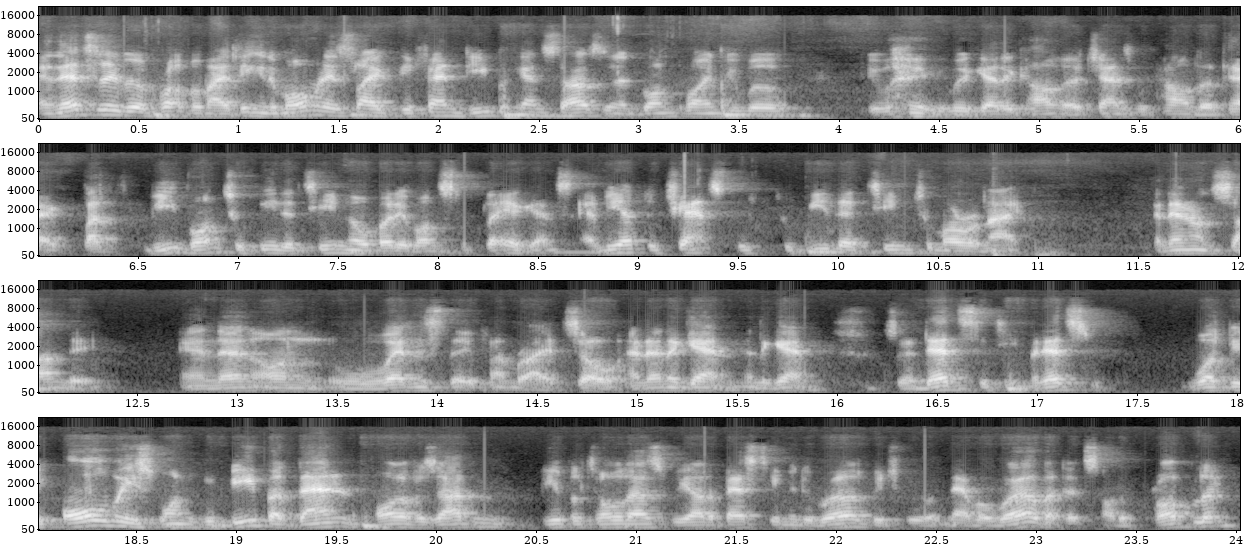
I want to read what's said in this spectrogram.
And that's a little bit of a problem. I think in the moment it's like defend deep against us, and at one point you will you will, you will get a counter a chance for counter attack. But we want to be the team nobody wants to play against, and we have the chance to, to be that team tomorrow night, and then on Sunday and then on Wednesday, if I'm right. So, and then again and again. So that's the team. But that's what we always wanted to be. But then all of a sudden, people told us we are the best team in the world, which we never were, but that's not a problem.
